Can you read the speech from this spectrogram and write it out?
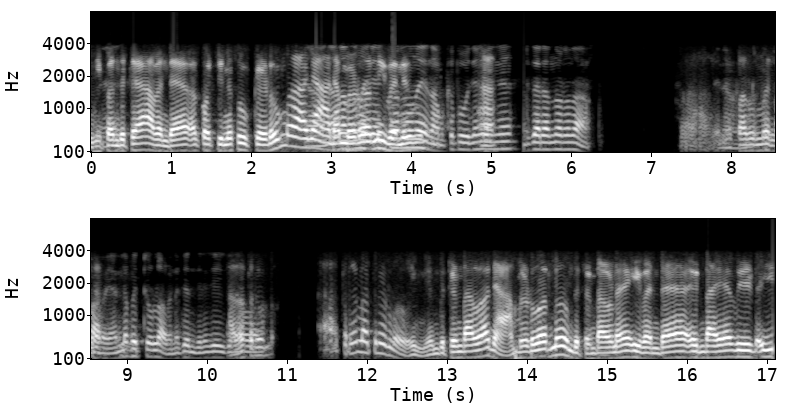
ഇനിയിപ്പോ എന്നിട്ട് അവന്റെ കൊച്ചിന് സൂക്കേടും ആ, ഞാൻ അമ്മയോട് പറഞ്ഞു ഇവന് നമുക്ക് പൂജ. കഴിഞ്ഞ് തരാന്ന് പറഞ്ഞതാ. പറയാനല്ലേ പറ്റുള്ളൂ. അവനൊക്കെ എന്തിനു ജയിക്കണം അത്രേ ഉള്ളു. അത്രേ ഉള്ളൂ ഇനി എന്തിട്ടുണ്ടാവുക? ഞാൻ അമ്മയോട് പറഞ്ഞു എന്തിട്ടുണ്ടാവണേ? ഇവന്റെ ഉണ്ടായ വീട് ഈ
